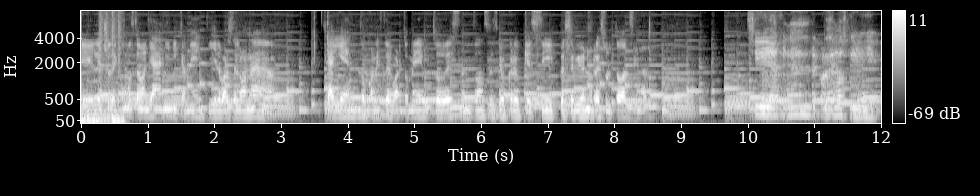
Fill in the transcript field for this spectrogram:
el hecho de cómo estaban ya anímicamente y el Barcelona cayendo con esto de Bartomeu y todo eso, entonces yo creo que sí, pues se vio en el resultado al final. Sí, al final recordemos que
